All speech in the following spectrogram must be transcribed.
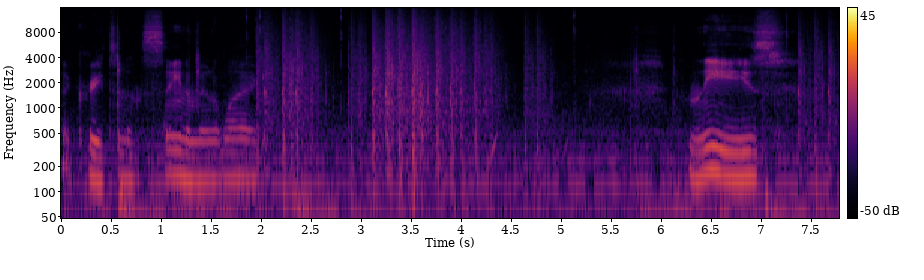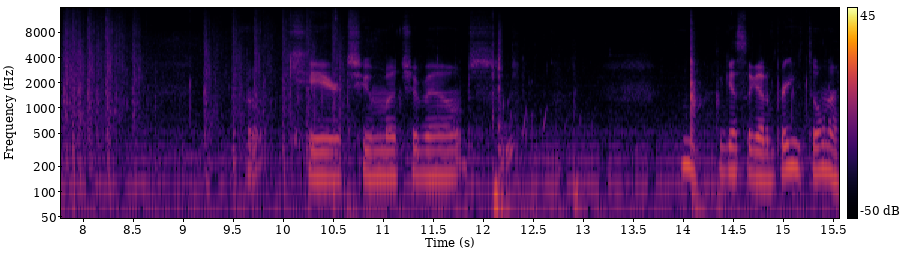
That creates an insane amount of lag. And these I don't care too much about. Ooh, I guess I gotta breathe, don't I?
